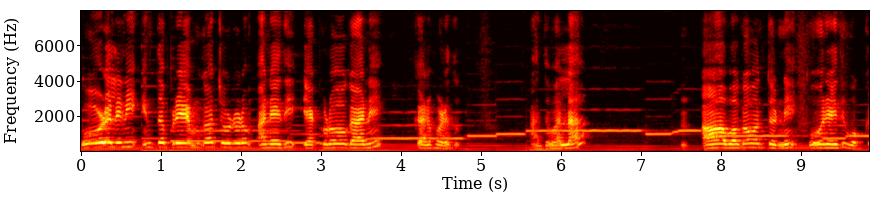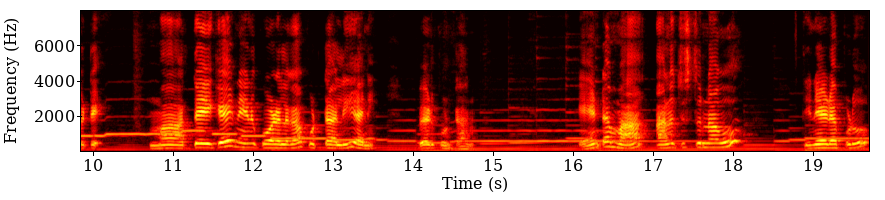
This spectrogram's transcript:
కోడలిని ఇంత ప్రేమగా చూడడం అనేది ఎక్కడో కానీ కనపడదు. అందువల్ల ఆ భగవంతుణ్ణి కోరేది ఒక్కటే. మా అత్తయ్యకే నేను కోడలుగా పుట్టాలి అని వేడుకుంటాను. ఏంటమ్మా ఆలోచిస్తున్నావు? తినేటప్పుడు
